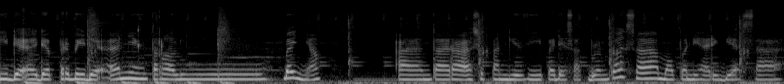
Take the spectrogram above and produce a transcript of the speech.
tidak ada perbedaan yang terlalu banyak antara asupan gizi pada saat bulan puasa maupun di hari biasa.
